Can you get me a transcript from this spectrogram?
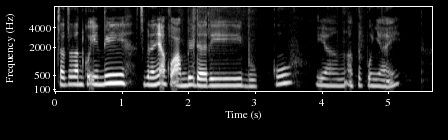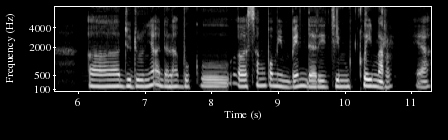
catatanku ini sebenarnya aku ambil dari buku yang aku punyai. Uh, judulnya adalah buku uh, Sang Pemimpin dari Jim Clymer ya.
